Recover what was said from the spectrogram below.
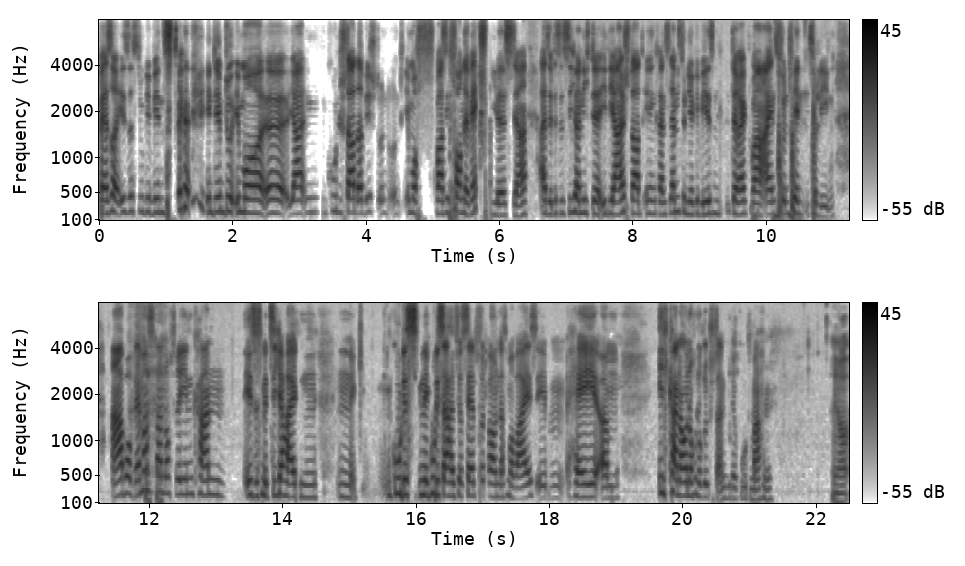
besser ist es, du gewinnst, indem du immer äh, ja, einen guten Start erwischt und, und immer quasi vorne wegspielst. Ja. Also das ist sicher nicht der Idealstart in den Grand Slam Turnier gewesen, direkt mal 1-5 hinten zu liegen. Aber wenn man es dann noch drehen kann, ist es mit Sicherheit ein, ein, gutes, eine gute Sache für Selbstvertrauen, dass man weiß eben, hey, ähm, ich kann auch noch einen Rückstand wieder gut machen. Ja,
